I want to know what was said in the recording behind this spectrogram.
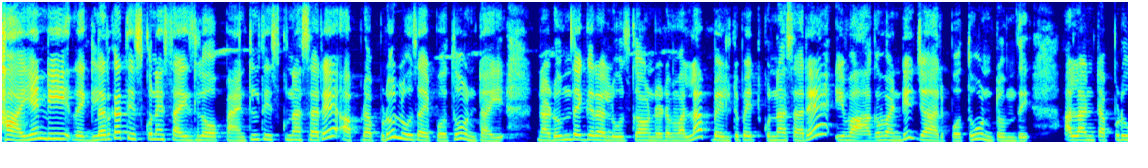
హాయ్ అండి. రెగ్యులర్గా తీసుకునే సైజులో ప్యాంట్లు తీసుకున్నా సరే అప్పుడప్పుడు లూజ్ అయిపోతూ ఉంటాయి. నడుం దగ్గర లూజ్గా ఉండడం వల్ల బెల్ట్ పెట్టుకున్నా సరే ఇవి ఆగవండి జారిపోతూ ఉంటుంది. అలాంటప్పుడు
